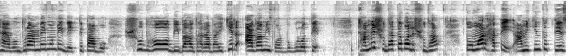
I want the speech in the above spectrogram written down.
হ্যাঁ বন্ধুরা, আমরা এই এমনটাই দেখতে পাবো শুভ বিবাহ ধারাবাহিকের আগামী পর্বগুলোতে। ঠামে সুধাকে বলে, সুধা, তোমার হাতে আমি কিন্তু তেজ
